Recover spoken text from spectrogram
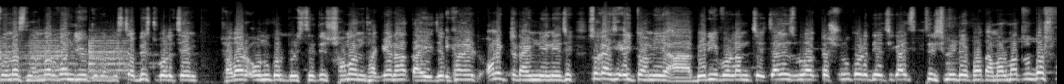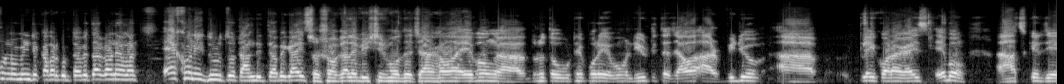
Famous number one YouTuber Beast বলেছেন, সবার অনুকূল পরিস্থিতি সমান থাকে না, তাই যে এখানে অনেকটা টাইম নিয়ে নিয়েছে। সো গাইজ এই তো আমি বেরিয়ে পড়লাম, যে চ্যালেঞ্জ ব্লগটা শুরু করে দিয়েছি গাইস 30 মিনিটের পথ, আমার মাত্র দশ পনেরো মিনিটে কভার করতে হবে, তার কারণে আমার এখনই দ্রুত টান দিতে হবে গাইস তো সকালে বৃষ্টির মধ্যে চা খাওয়া এবং দ্রুত উঠে পড়ে এবং ডিউটিতে যাওয়া আর ভিডিও প্লে করা গাইস এবং আজকের যে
